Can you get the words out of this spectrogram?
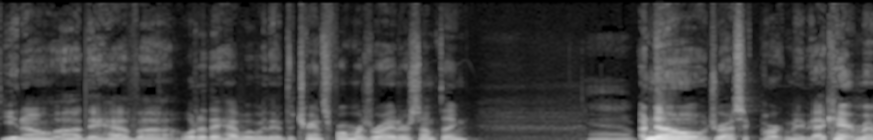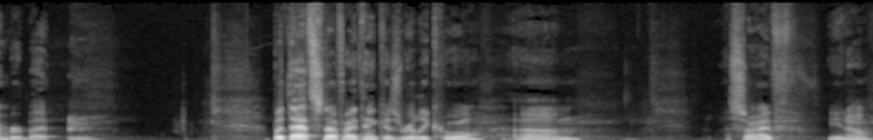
you know uh, they have uh, what do they have over there? The Transformers ride or something? Yeah. Uh, no, Jurassic Park maybe. I can't remember, but but that stuff I think is really cool. Um, so I've you know,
